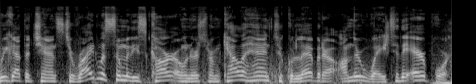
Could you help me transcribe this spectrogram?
We got the chance to ride with some of these car owners from Callahan to Culebra on their way to the airport.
